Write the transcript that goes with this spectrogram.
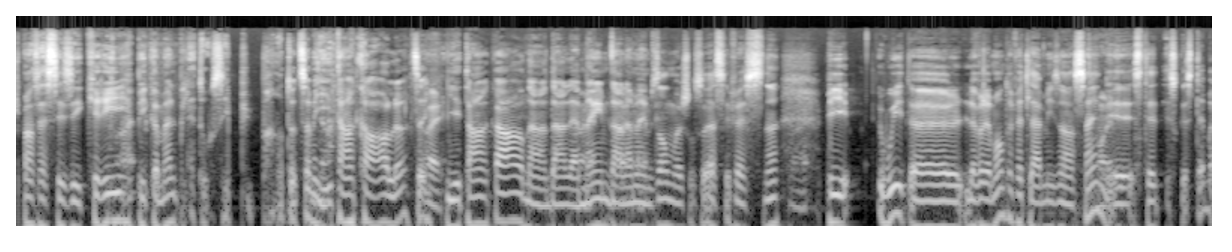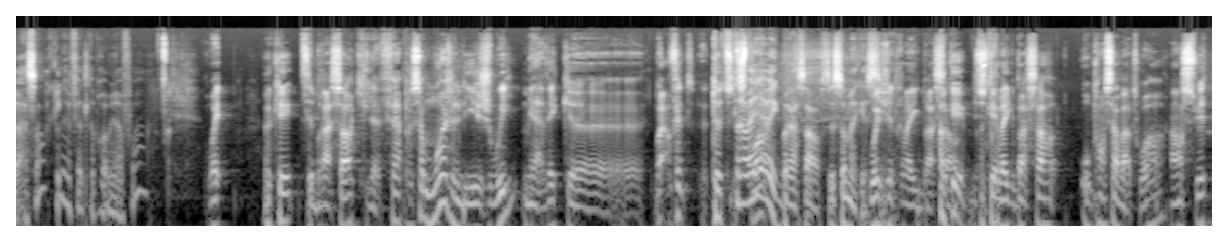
je pense à ses écrits, puis comment le plateau c'est plus tout ça, mais il est encore là, tu sais, il est encore dans, dans la même dans la même zone. Moi, je trouve ça assez fascinant. Puis oui, euh, le vrai monde a fait la mise en scène. Est-ce que c'était Brassard qui l'a fait la première fois? Oui. OK. C'est Brassard qui l'a fait. Après ça, moi, je l'ai joué, mais avec. Euh... en fait. T'as-tu travaillé avec Brassard? C'est ça ma question. Oui, j'ai travaillé avec Brassard. J'ai travaillé avec Brassard au conservatoire. Ensuite,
